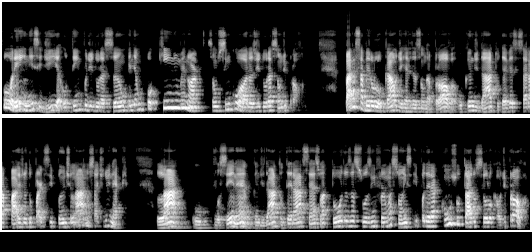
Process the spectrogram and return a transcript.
Porém, nesse dia, o tempo de duração ele é um pouquinho menor, são 5 horas de duração de prova. Para saber o local de realização da prova, o candidato deve acessar a página do participante lá no site do INEP. Lá, o, você, né, o candidato, terá acesso a todas as suas informações e poderá consultar o seu local de prova.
